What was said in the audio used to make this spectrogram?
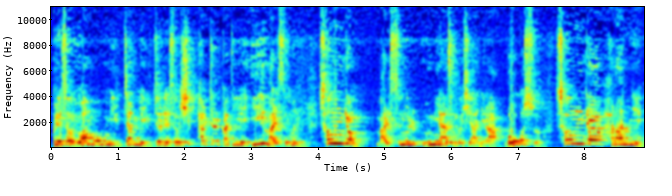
그래서 요한복음 1장 1절에서 18절까지의 이 말씀은 성경 말씀을 의미하는 것이 아니라 로고스, 성자 하나님,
